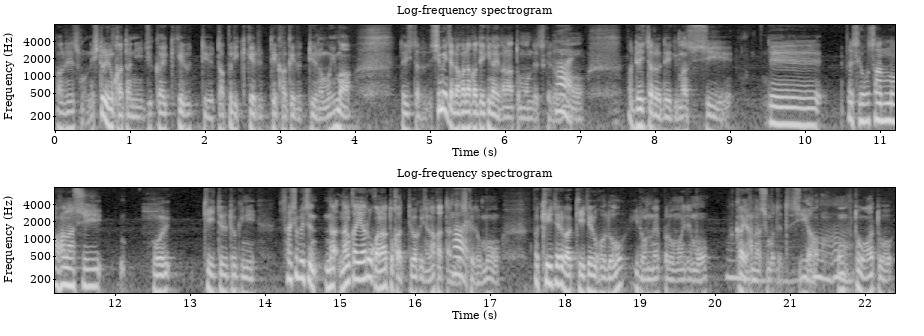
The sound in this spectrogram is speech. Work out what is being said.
あれですもんね。一人の方に10回聞けるっていうたっぷり聞けるって書けるっていうのも今デジタル紙面じゃなかなかできないかなと思うんですけども、はい。まあ、デジタルでできますしでやっぱり瀬尾さんの話を聞いてる時に最初別にな何回やろうかなとかっていうわけじゃなかったんですけども、やっぱ聞いてれば聞いてるほどいろんなやっぱり思い出も深い話も出てし、いや本当あと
